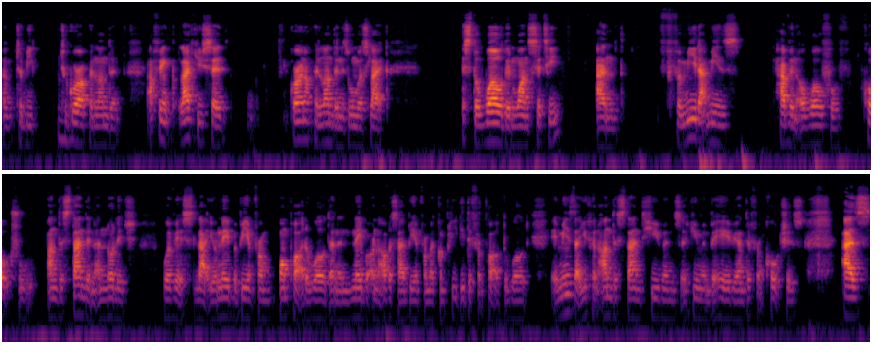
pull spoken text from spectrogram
and to be to Mhm. grow up in London. I think, like you said, growing up in London is almost like it's the world in one city, and for me that means having a wealth of cultural understanding and knowledge. Whether it's like your neighbor being from one part of the world and a neighbor on the other side being from a completely different part of the world, it means that you can understand humans and human behavior and different cultures as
